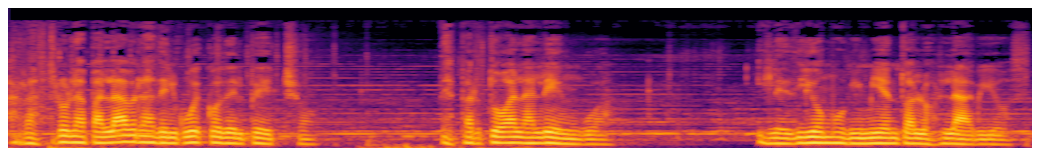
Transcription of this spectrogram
Arrastró la palabra del hueco del pecho, despertó a la lengua y le dio movimiento a los labios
